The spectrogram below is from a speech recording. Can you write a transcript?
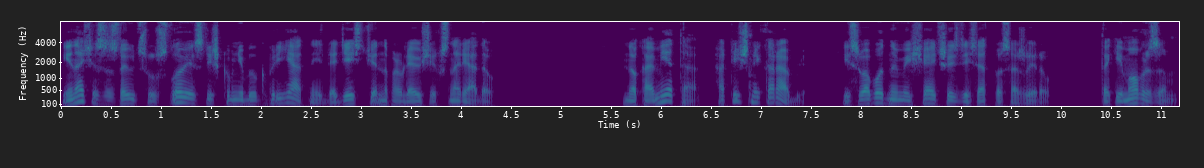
Иначе создаются условия, слишком неблагоприятные для действия направляющих снарядов. Но «Комета» — отличный корабль и свободно вмещает 60 пассажиров. Таким образом,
